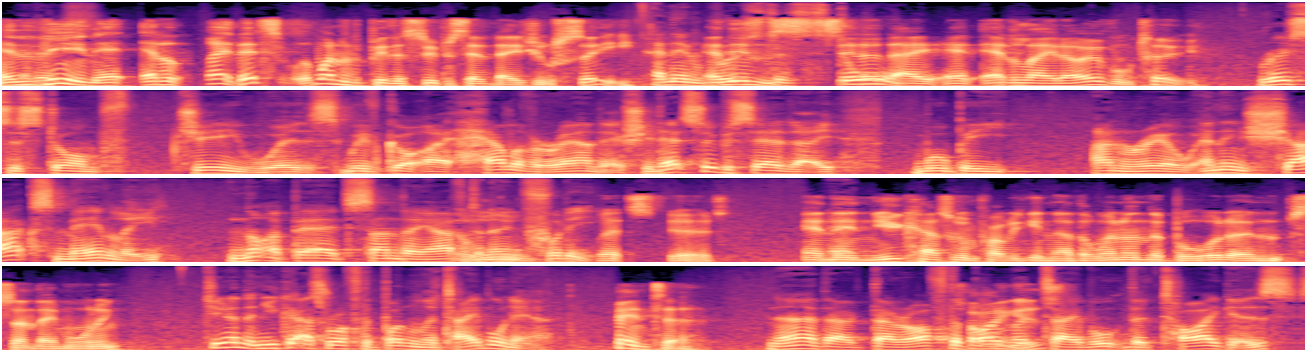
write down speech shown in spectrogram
and then at Adelaide, that's one of the better Super Saturdays you'll see. And then and then Roosters Storm. Saturday at Adelaide Oval too. Rooster Storm, gee whiz, we've got a hell of a round actually. That Super Saturday will be unreal. And then Sharks Manly, not a bad Sunday afternoon Ooh, footy. That's good. And then Newcastle can probably get another win on the board on Sunday morning. Do you know that Newcastle are off the bottom of the table now? Penta. No, they're, they're off the bottom of the table. The Tigers,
